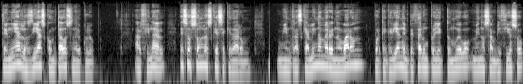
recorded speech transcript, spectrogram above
tenían los días contados en el club. Al final, esos son los que se quedaron, mientras que a mí no me renovaron porque querían empezar un proyecto nuevo menos ambicioso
